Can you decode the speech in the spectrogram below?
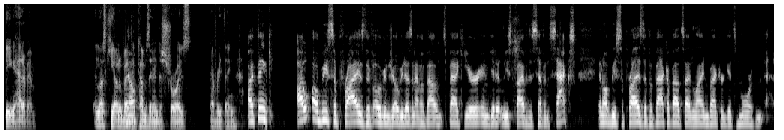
being ahead of him, unless Keanu Benton no. comes in and destroys everything. I think I'll, I'll, be surprised if Ogunjobi doesn't have a bounce back here and get at least five to seven sacks and I'll be surprised if a backup outside linebacker gets more than that.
